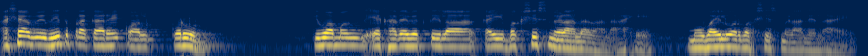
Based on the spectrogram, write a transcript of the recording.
अशा विविध प्रकारे कॉल करून किंवा मग एखाद्या व्यक्तीला काही बक्षीस मिळालेलं आहे मोबाईलवर बक्षीस मिळालेलं आहे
